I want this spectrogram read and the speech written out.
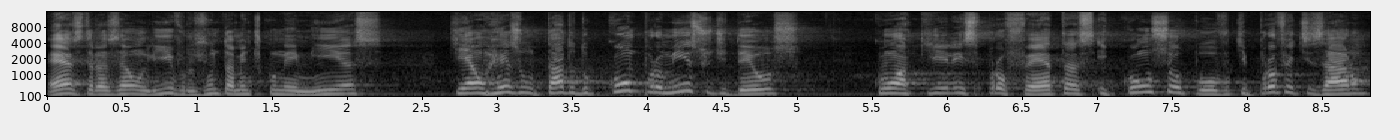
Esdras é um livro, juntamente com Neemias, que é um resultado do compromisso de Deus com aqueles profetas e com o seu povo que profetizaram,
